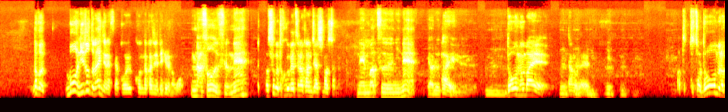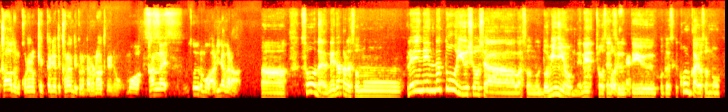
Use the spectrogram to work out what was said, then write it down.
なんかもう二度とないんじゃないですか？こういうこんな感じでできるのも。まあそうですよね。すごい特別な感じはしましたね。年末にねやるっていう、うん。ドーム前なので。うんうんうんあとそのドームのカードもこれの結果によって絡んでくるんだろうなとかいうのをもう考えそういうのもありながらああそうだよね。だからその例年だと優勝者はそのドミニオンでね挑戦するっていうことですけど今回はその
